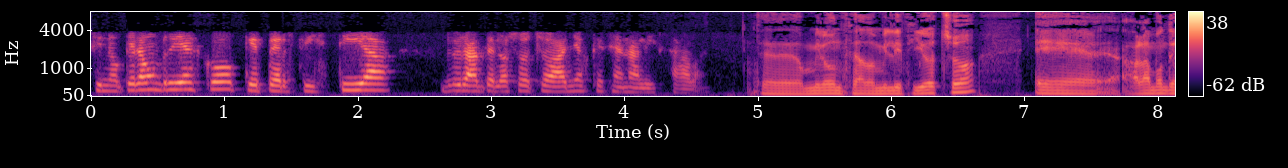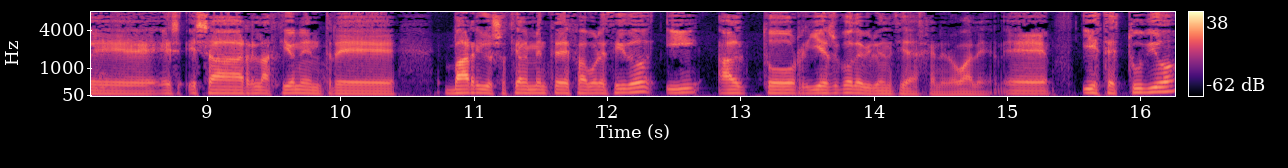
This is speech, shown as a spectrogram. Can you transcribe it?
sino que era un riesgo que persistía durante los ocho años que se analizaban. De 2011 a 2018. eh, hablamos de es- esa relación entre barrios socialmente desfavorecidos y alto riesgo de violencia de género, ¿vale? Eh, y este estudio,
